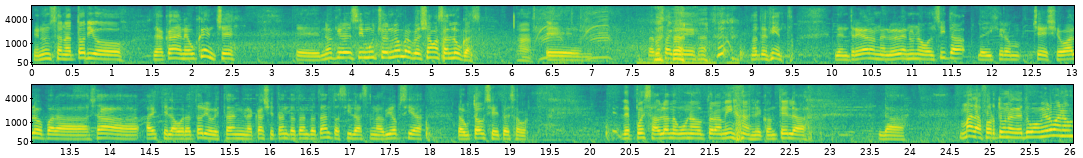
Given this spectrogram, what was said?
en un sanatorio de acá de Neuquén, che, eh, no quiero decir mucho el nombre, pero se llama San Lucas. Ah. Eh, la cosa que, no te miento, le entregaron el bebé en una bolsita, le dijeron, che, llévalo para allá a este laboratorio que está en la calle tanto, tanto, tanto, así le hacen la biopsia, la autopsia y toda esa cosa. Después hablando con una doctora mía, le conté la, la mala fortuna que tuvo mi hermano,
